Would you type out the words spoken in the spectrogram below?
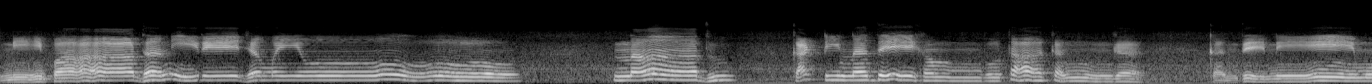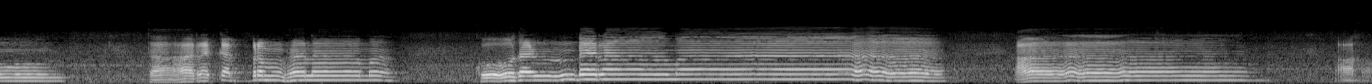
నీ పాద నీరేజమయో నాధు కట్టిన దేహంబుతాకంగ కందినేమో. తారక బ్రహ్మనామ కోదండరామ. ఆహా.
